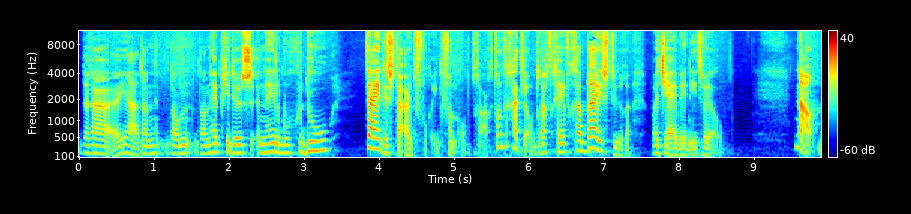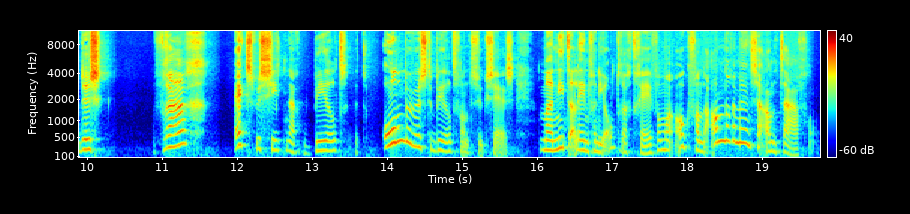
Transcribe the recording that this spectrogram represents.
de, ja, dan, dan, dan heb je dus een heleboel gedoe tijdens de uitvoering van opdracht. Want dan gaat die opdrachtgever gaat bijsturen wat jij weer niet wil. Nou, dus vraag expliciet naar het beeld, het onbewuste beeld van het succes. Maar niet alleen van die opdrachtgever, maar ook van de andere mensen aan tafel.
